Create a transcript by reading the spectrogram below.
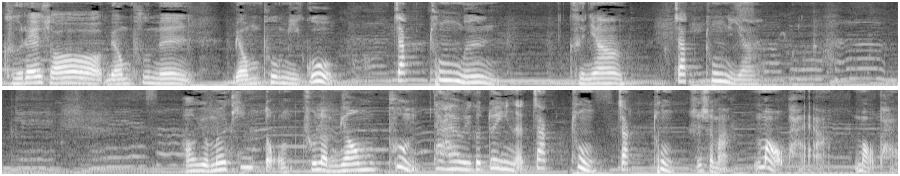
그래서명품은명품이고짝퉁은그냥짝퉁이야好，有没有听懂？除了명품它还有一个对应的짝퉁짝퉁是什么？冒牌啊，冒牌。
